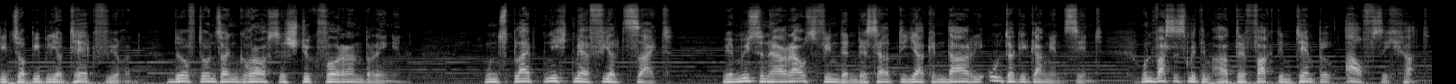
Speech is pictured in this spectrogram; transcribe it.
die zur Bibliothek führen, dürfte uns ein großes Stück voranbringen. Uns bleibt nicht mehr viel Zeit. Wir müssen herausfinden, weshalb die Yakendari untergegangen sind und was es mit dem Artefakt im Tempel auf sich hat.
